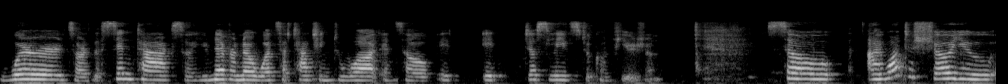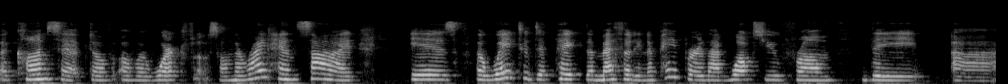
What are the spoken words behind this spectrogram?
words or the syntax, so you never know what's attaching to what, and so it, it just leads to confusion. So I want to show you a concept of, of a workflow. So on the right-hand side, is a way to depict the method in a paper that walks you from the uh,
